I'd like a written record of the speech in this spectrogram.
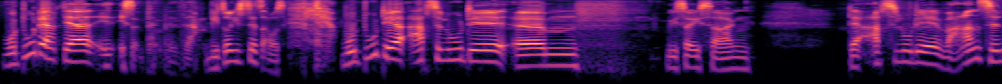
wo du der, der, ist, wie drücke ich es jetzt aus? Wo du der absolute, ähm, wie soll ich sagen, der absolute Wahnsinn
